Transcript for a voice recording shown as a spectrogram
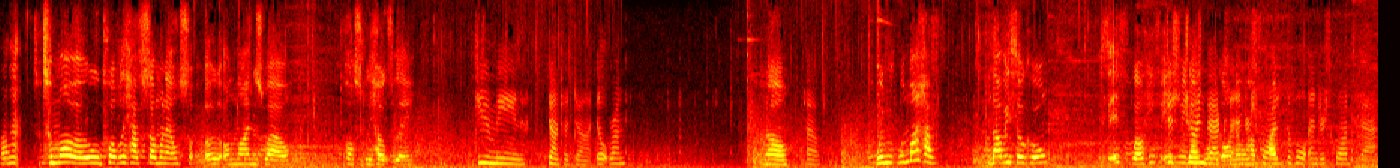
Um, tomorrow we'll probably have someone else online as well. Possibly, hopefully. do you mean dun dun dun? Ilt run? No. Oh, We, we might have. That'd be so cool. 'Cause if well, if, if just you guys join want back to go, the Ender Squad. five. The whole Ender Squad's back.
